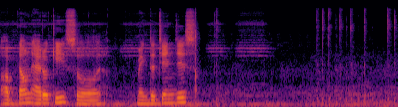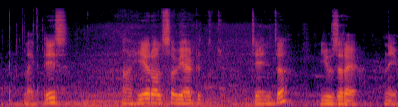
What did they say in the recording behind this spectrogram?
up down arrow key. So make the changes like this. Now here also we have to change the user uh, name.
